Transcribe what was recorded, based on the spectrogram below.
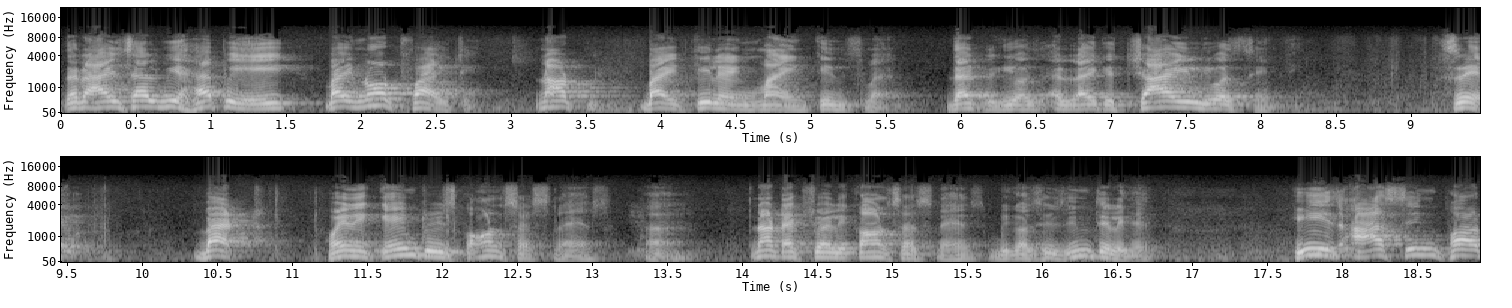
that I shall be happy by not fighting, not by killing my kinsman. That he was like a child he was thinking. Shreya. But when he came to his consciousness, uh, not actually consciousness because he's intelligent, he is asking for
